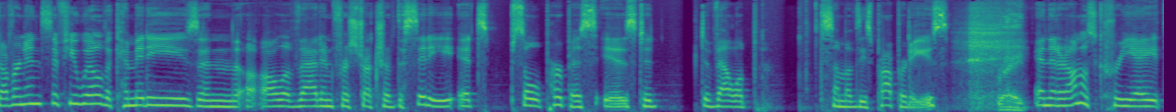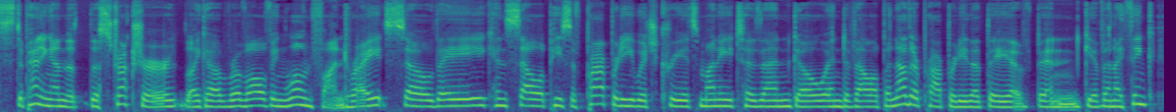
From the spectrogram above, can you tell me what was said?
governance, if you will, the committees and all of that infrastructure of the city. Its sole purpose is to develop some of these properties. Right. And then it almost creates, depending on the, the structure, like a revolving loan fund, right? So they can sell a piece of property, which creates money to then go and develop another property that they have been given. I think,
